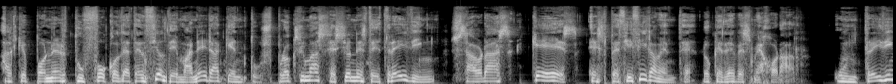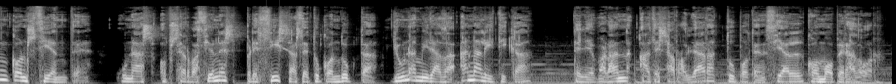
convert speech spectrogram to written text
al que poner tu foco de atención de manera que en tus próximas sesiones de trading sabrás qué es específicamente lo que debes mejorar. Un trading consciente, unas observaciones precisas de tu conducta y una mirada analítica te llevarán a desarrollar tu potencial como operador.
